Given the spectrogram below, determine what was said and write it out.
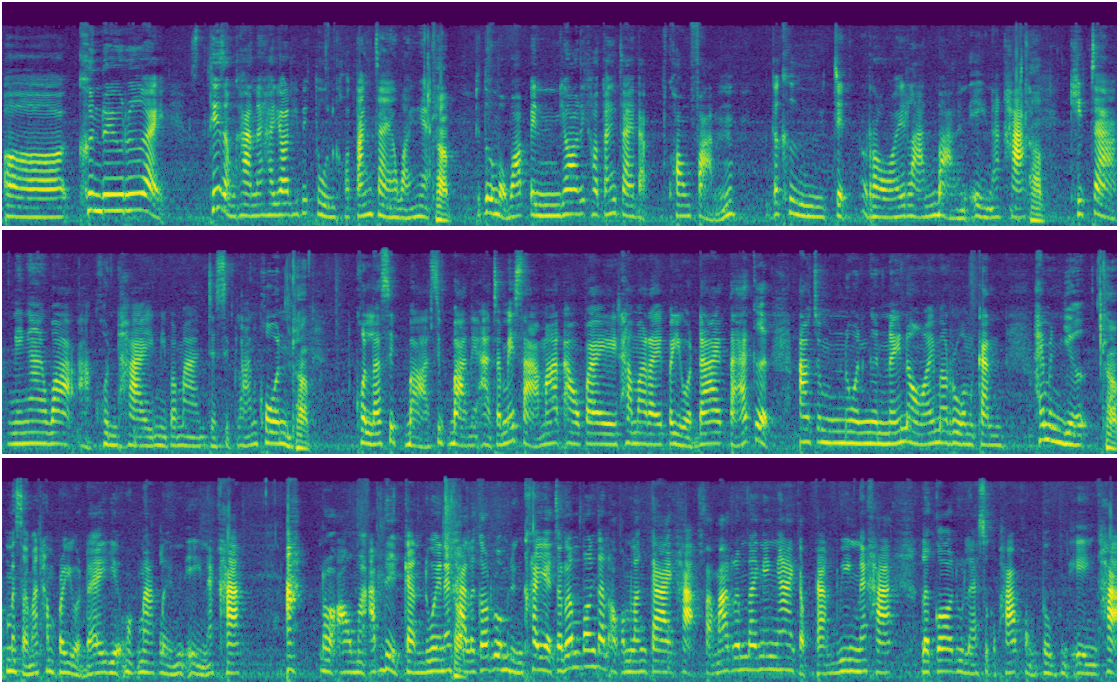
เอ่อขึ้นเรื่อยๆ ที่สำคัญนะคะ ยอดที่พี่ตูนเขาตั้งใจเอาไว้เนี่ยครับพี่ตูนบอกว่าเป็นยอดที่เขาตั้งใจแบบความฝันก็คือ 700 ล้านบาทนั่นเองนะคะครับคิดจากง่ายๆว่าอะคนไทยมีประมาณ 70 ล้านคนครับ คนละ 10 บาท 10 บาทเนี่ยอาจจะไม่สามารถเอาไปทำอะไรประโยชน์ได้ แต่ถ้าเกิดเอาจำนวนเงินน้อยๆ มารวมกันให้มันเยอะครับมันสามารถทำประโยชน์ได้เยอะมากๆเลยนั่นเองนะคะอะเราเอามาอัปเดตกันด้วยนะครัคะบแล้วก็รวมถึงใครอยากจะเริ่มต้นการออกกำลังกายค่ะ สามารถเริ่มได้ง่าย ๆ กับการวิ่งนะคะ แล้วก็ดูแลสุขภาพของตัวคุณเองค่ะ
